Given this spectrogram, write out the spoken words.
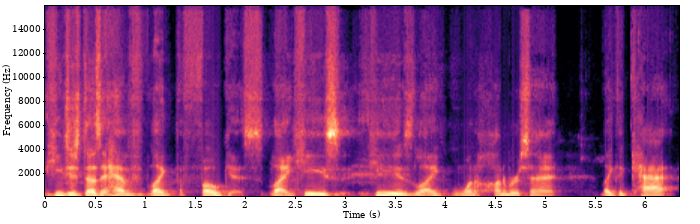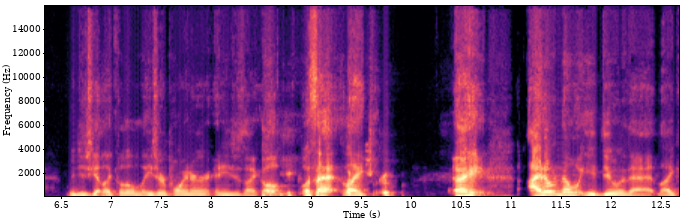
He just doesn't have like the focus. Like he's he is like 100 percent like the cat when you just get like the little laser pointer and he's just like, oh, what's that? Like, right? I don't know what you do with that. Like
